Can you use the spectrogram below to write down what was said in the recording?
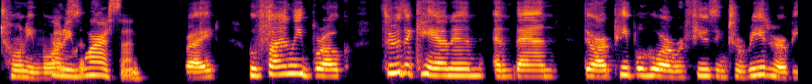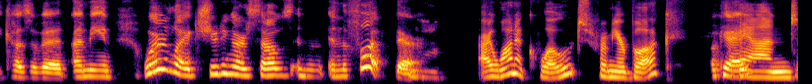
Toni Morrison. Toni Morrison. Right? Who finally broke through the canon and then there are people who are refusing to read her because of it. I mean, we're like shooting ourselves in in the foot there. I want a quote from your book Okay. And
